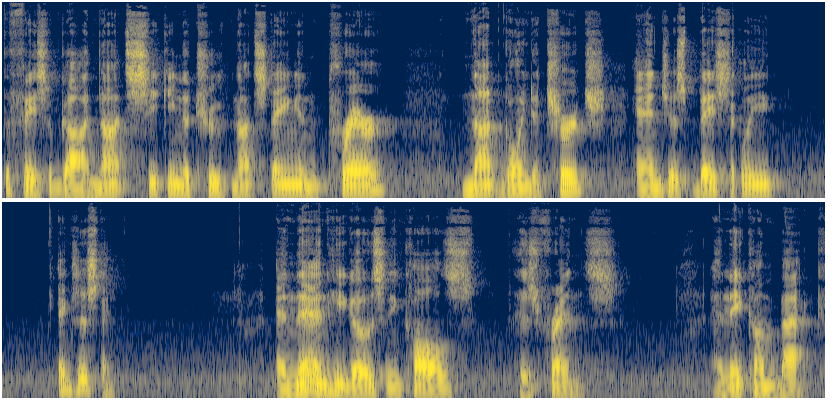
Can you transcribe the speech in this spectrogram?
the face of God, not seeking the truth, not staying in prayer, not going to church, and just basically existing. And then he goes and he calls his friends, and they come back.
